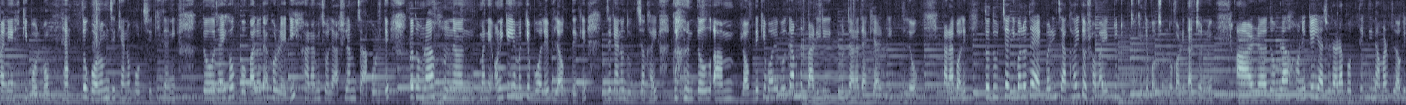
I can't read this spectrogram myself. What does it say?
মানে কি বলব, এত গরম যে কেন পড়ছে কি জানি। তো যাই হোক, গোপালও দেখো রেডি আর আমি চলে আসলাম চা করতে। তো তোমরা মানে অনেকেই আমাকে বলে ব্লগ দেখে যে কেন দুধ চা খাই। তো ব্লগ দেখে বলে বলতে আমাদের বাড়িরই যারা দেখে আর কি, লোক, তারা বলে। তো দুধ চা কি বলো তো, একবারই চা খাই তো সবাই একটু দুধ চা খেতে পছন্দ করে তার জন্যই। আর তোমরা অনেকেই আছো যারা প্রত্যেক দিন আমার ব্লগে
